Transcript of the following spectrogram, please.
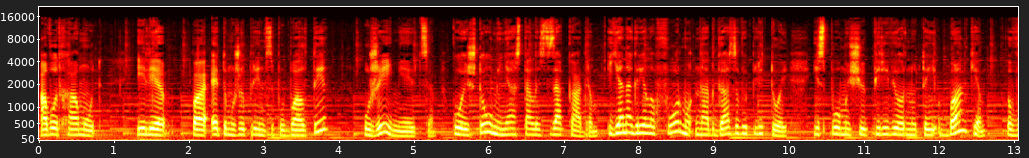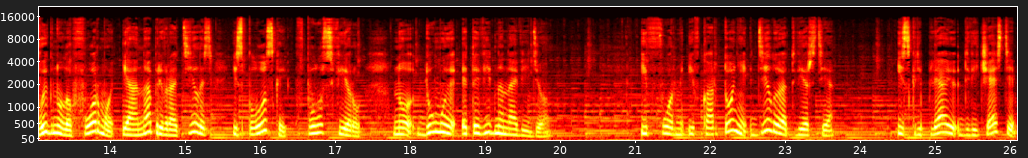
А вот хомут или по этому же принципу болты уже имеются. Кое-что у меня осталось за кадром. Я нагрела форму над газовой плитой и с помощью перевернутой банки выгнула форму, и она превратилась из плоской в полусферу. Но, думаю, это видно на видео. И в форме, и в картоне делаю отверстия и скрепляю две части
